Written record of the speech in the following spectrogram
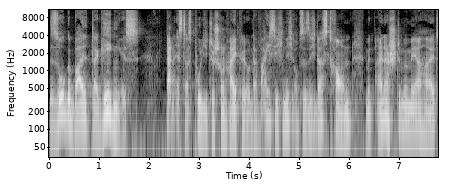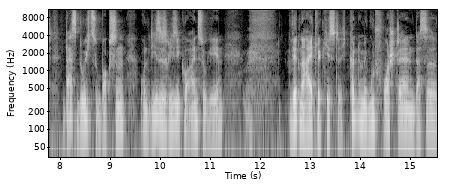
so geballt dagegen ist, dann ist das politisch schon heikel. Und da weiß ich nicht, ob sie sich das trauen, mit einer Stimme Mehrheit das durchzuboxen und dieses Risiko einzugehen. Wird eine heikle Kiste. Ich könnte mir gut vorstellen, dass sie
